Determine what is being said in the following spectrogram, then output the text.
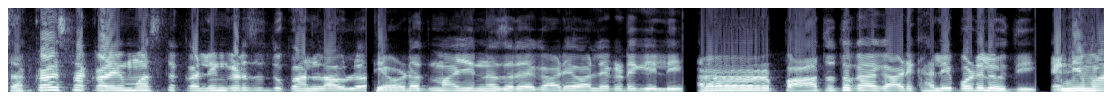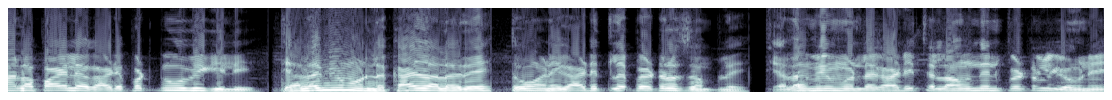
सकाळ सकाळी मस्त कलिंगडचं दुकान लावलं. तेवढ्यात माझी नजर आहे गाडीवाल्याकडे गेली. अरे पाहत होतो काय गाडी खाली पडेल होती. त्यांनी मला पाहिलं गाडी पटकन उभी गेली त्याला मी म्हणलं काय झालं रे? तो आणि गाडीतलं पेट्रोल संपलंय. त्याला मी म्हणलं गाडीत लावून देईन पेट्रोल घेऊन ये.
